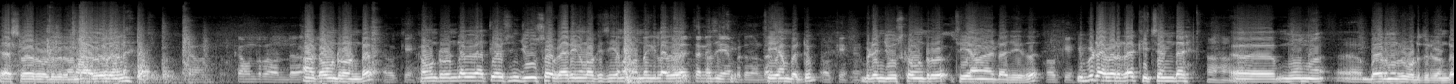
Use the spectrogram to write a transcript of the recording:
ക്യാഷ് വയർ കൊടുത്തിട്ടുണ്ട്. അതുപോലെ തന്നെ കൗണ്ടർ ഉണ്ട്. ആ കൗണ്ടർ ഉണ്ട്. അത് അത്യാവശ്യം ജ്യൂസോ കാര്യങ്ങളോ ഒക്കെ ചെയ്യണമെന്നുണ്ടെങ്കിൽ അത് ചെയ്യാൻ പറ്റും. ഇവിടെ ജ്യൂസ് കൗണ്ടർ ചെയ്യാനായിട്ടാണ് ചെയ്ത് ഇവിടെ അവരുടെ കിച്ചന്റെ മൂന്ന് ബർണർ കൊടുത്തിട്ടുണ്ട്.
